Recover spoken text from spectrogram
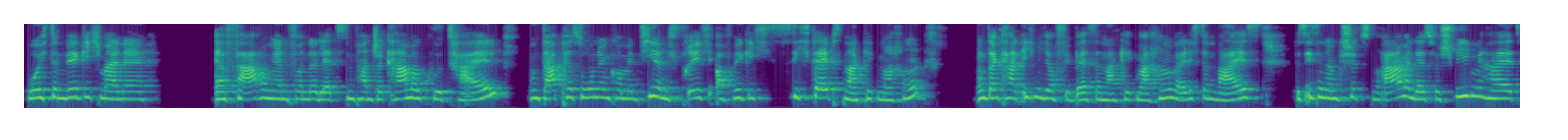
wo ich dann wirklich meine Erfahrungen von der letzten Panchakarma-Kur teil und da Personen kommentieren, sprich auch wirklich sich selbst nackig machen. Und dann kann ich mich auch viel besser nackig machen, weil ich dann weiß, das ist in einem geschützten Rahmen, da ist Verschwiegenheit.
